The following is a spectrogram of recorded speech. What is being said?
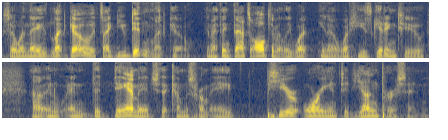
So when they let go, it's like you didn't let go, and I think that's ultimately what you know what he's getting to, uh, and and the damage that comes from a peer-oriented young person.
